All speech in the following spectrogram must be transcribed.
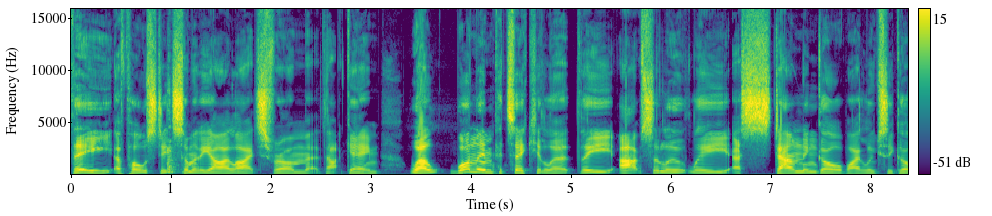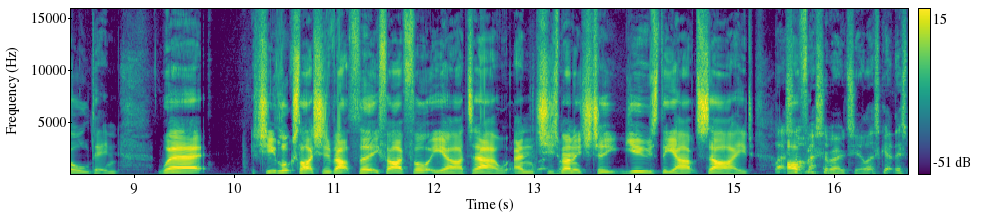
they have posted some of the highlights from that game. Well, one in particular, the absolutely astounding goal by Lucy Golding, where she looks like she's about 35, 40 yards out, and she's managed to use the outside Let's of not mess about here. Let's get this.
